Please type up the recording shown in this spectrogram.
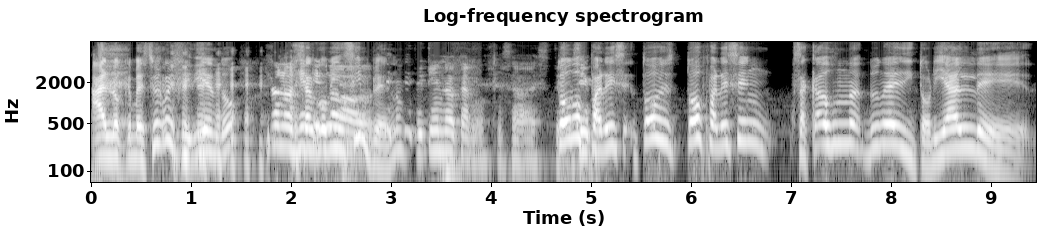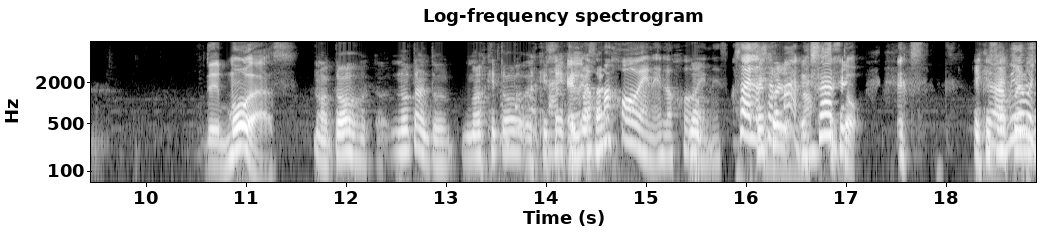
a lo que me estoy refiriendo No, no, es sí algo bien simple, ¿no? sí entiendo, Carlos. O sea, este, Todos, sí, parece, todos, todos parecen sacados de una, de una editorial de, de modas. No, todos, no tanto. No es que todo, es que ¿sabes qué los pasa? más jóvenes, los jóvenes. O sea, los ¿sabes cuál- hermanos. Exacto. Ex- Es que O sea, a ¿sabes mí no me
